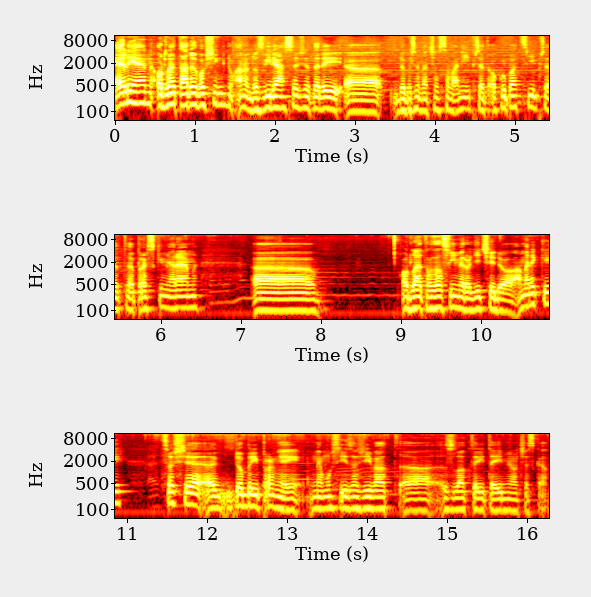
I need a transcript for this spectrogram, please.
Alien odletá do Washingtonu, ano, dozvídá se, že tedy uh, dobře načasovaný před okupací, před pražským jarem, uh, odlétal za svými rodiči do Ameriky, což je uh, dobrý pro něj, nemusí zažívat uh, zlo, který tady měl Česká. Uh,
